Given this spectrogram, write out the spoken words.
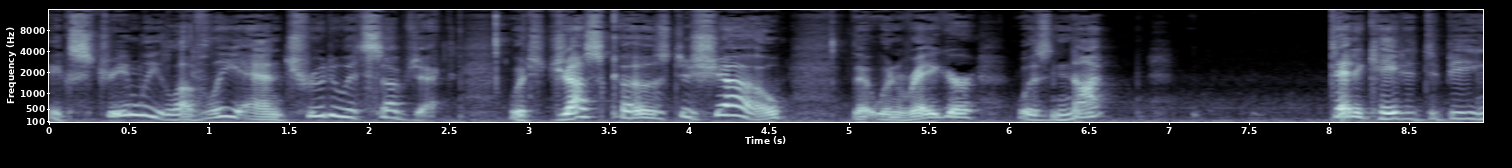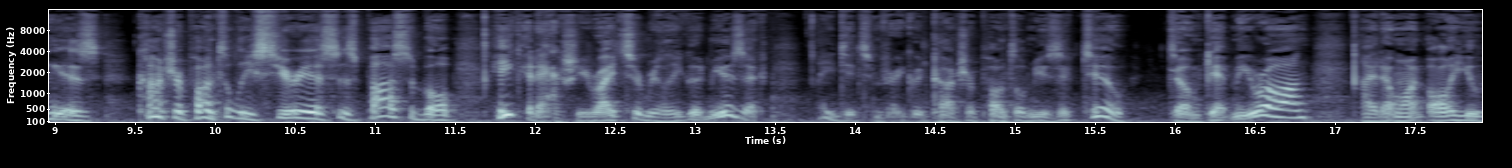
extremely lovely and true to its subject, which just goes to show that when Reger was not dedicated to being as contrapuntally serious as possible, he could actually write some really good music. He did some very good contrapuntal music too. Don't get me wrong. I don't want all you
